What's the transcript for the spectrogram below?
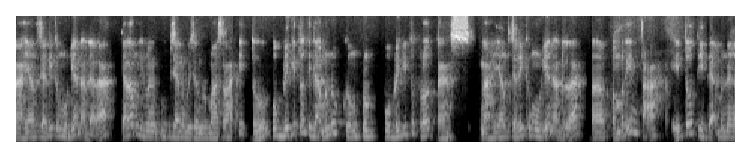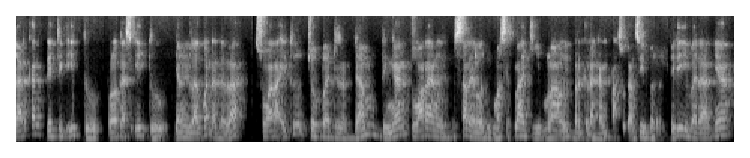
Nah yang terjadi kemudian adalah dalam kebijakan-kebijakan bermasalah itu, publik itu tidak mendukung, publik itu protes. Nah yang terjadi kemudian adalah e, pemerintah itu tidak mendengarkan kritik itu, protes itu. Yang dilakukan adalah suara itu coba diredam dengan suara yang lebih besar yang lebih masif lagi melalui pergerakan pasukan siber. Jadi ibaratnya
